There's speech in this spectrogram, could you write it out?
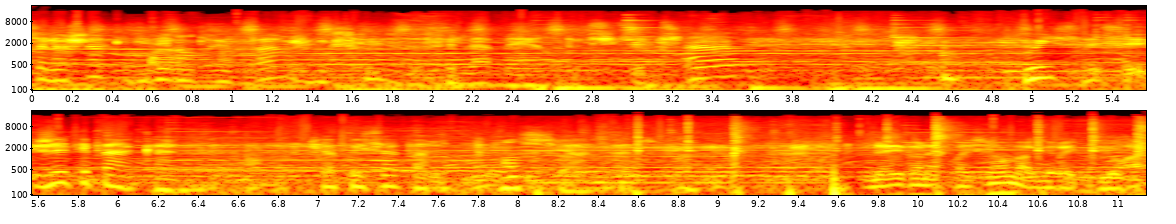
c'est la char qui disait je m'excuse, c'est de la merde. Hein? Oui, j'étais pas à Cannes. J'ai appris ça par François. Vous n'avez pas l'impression, Marguerite Duras,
